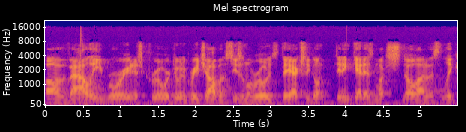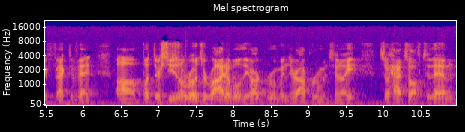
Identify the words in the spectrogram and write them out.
uh, Valley, Rory and his crew are doing a great job on the seasonal roads. They actually don't didn't get as much snow out of this lake effect event, uh, but their seasonal roads are rideable. They are grooming. They're out grooming tonight. So hats off to them.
